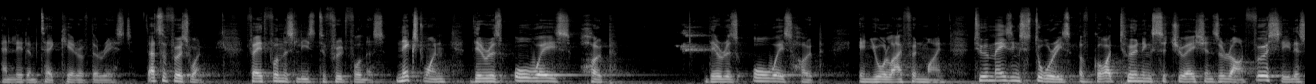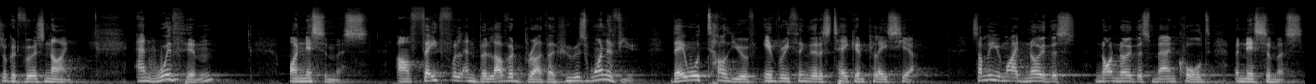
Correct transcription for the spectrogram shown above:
and let Him take care of the rest. That's the first one. Faithfulness leads to fruitfulness. Next one, there is always hope. There is always hope in your life and mine. Two amazing stories of God turning situations around. Firstly, let's look at verse 9. And with him, Onesimus, our faithful and beloved brother, who is one of you. They will tell you of everything that has taken place here. Some of you might know this, not know this man called Onesimus.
